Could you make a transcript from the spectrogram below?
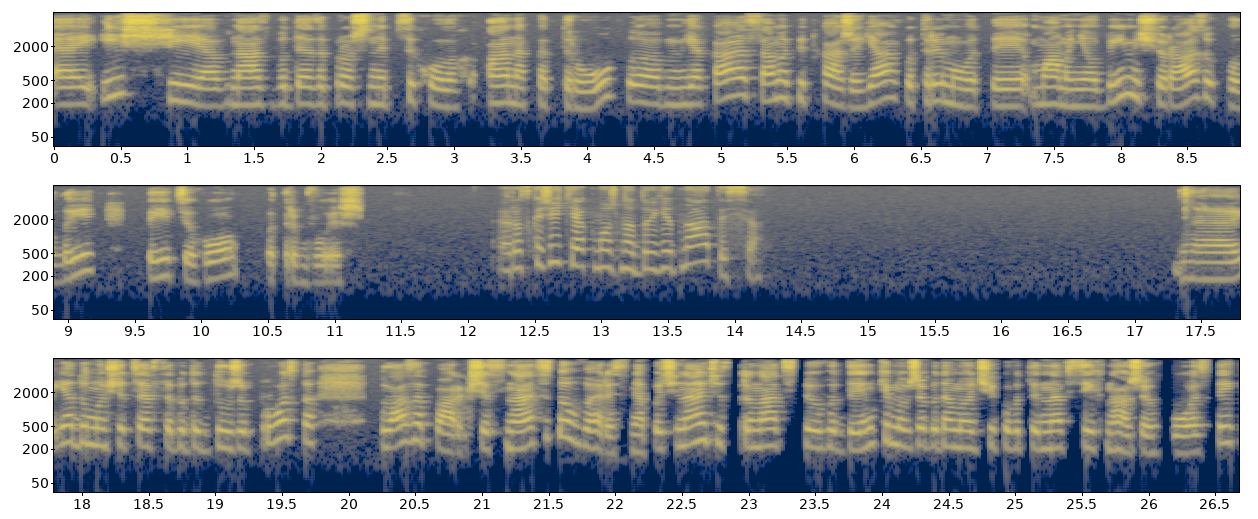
Е, І ще в нас буде запрошений психолог Анна Катрук, яка саме підкаже, як отримувати мамині обійми щоразу, коли ти цього потребуєш. Розкажіть, як можна доєднатися? Е, Я думаю, що це все буде дуже просто. Плаза Парк 16 вересня, починаючи з 13 годинки, ми вже будемо очікувати на всіх наших гостей.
